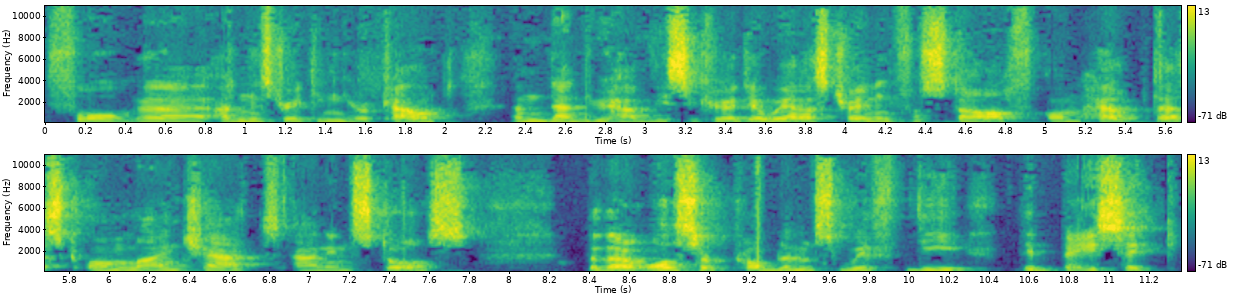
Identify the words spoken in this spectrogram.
for uh, administrating your account, and then you have the security awareness training for staff on help desk, online chat, and in stores. But there are also problems with the the basic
